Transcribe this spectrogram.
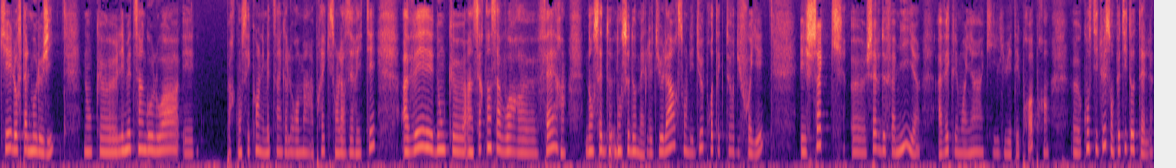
qui est l'ophtalmologie. Donc les médecins gaulois et par conséquent les médecins gallo-romains après qui sont leurs héritiers avaient donc euh, un certain savoir-faire dans, dans ce domaine. Les dieux lards sont les dieux protecteurs du foyer et chaque euh, chef de famille, avec les moyens qui lui étaient propres, euh, constituait son petit hôtel.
